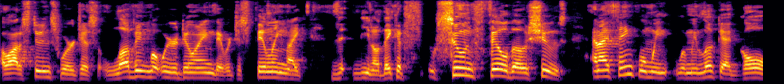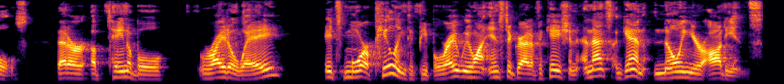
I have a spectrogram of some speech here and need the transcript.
A lot of students were just loving what we were doing. They were just feeling like you know they could f- soon fill those shoes. And I think when we when we look at goals that are obtainable right away, it's more appealing to people, right? We want instant gratification, and that's again knowing your audience.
